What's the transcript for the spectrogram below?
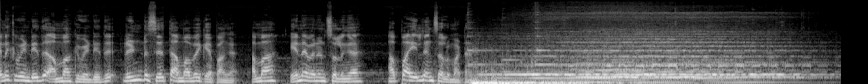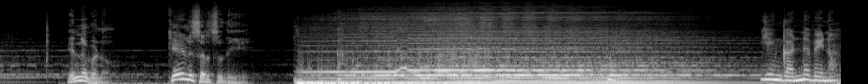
எனக்கு வேண்டியது அம்மாக்கு வேண்டியது. ரெண்டு சேர்த்து அம்மாவே கேட்பாங்க. அம்மா என்ன வேணும்னு சொல்லுங்க? அப்பா இல்லைன்னு சொல்ல மாட்டாங்க என்ன வேணும் கேளு சரஸ்வதி. எங்க அண்ணன் வேணும்.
